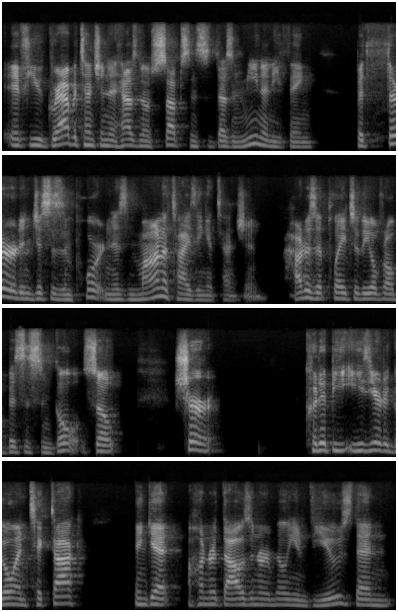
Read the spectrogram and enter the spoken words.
if you grab attention it has no substance it doesn't mean anything. But third and just as important is monetizing attention. How does it play to the overall business and goals? So sure could it be easier to go on tiktok and get 100,000 or a million views than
